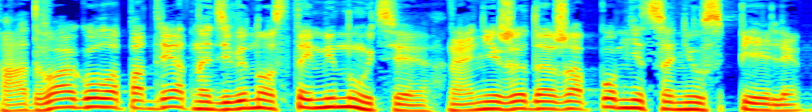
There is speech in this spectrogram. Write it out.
«А два гола подряд на 90-й минуте! Они же даже опомниться не успели!»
